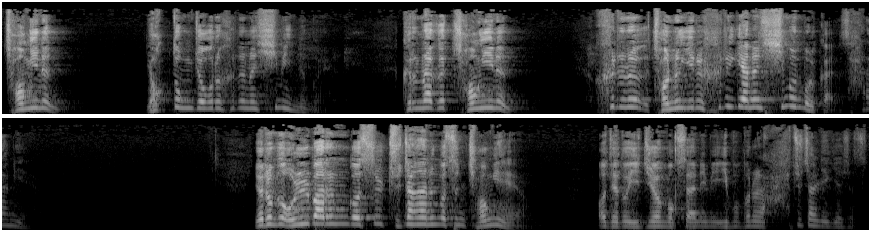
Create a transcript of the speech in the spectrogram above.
정의는 역동적으로 흐르는 힘이 있는 거예요. 그러나 그 정의는 흐르는 전응이를 흐르게 하는 힘은 뭘까요? 사랑이에요. 여러분 올바른 것을 주장하는 것은 정의예요. 어제도 이지원 목사님이 이 부분을 아주 잘 얘기하셨어요.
